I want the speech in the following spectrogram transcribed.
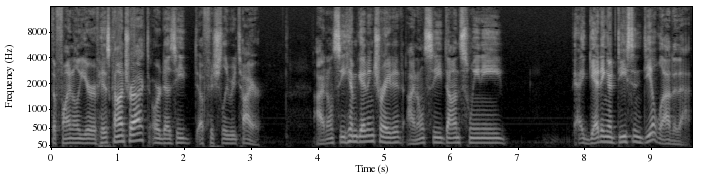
the final year of his contract, or does he officially retire? I don't see him getting traded. I don't see Don Sweeney uh, getting a decent deal out of that.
